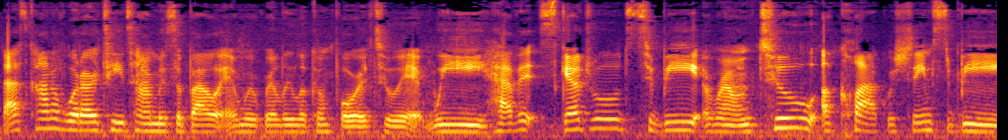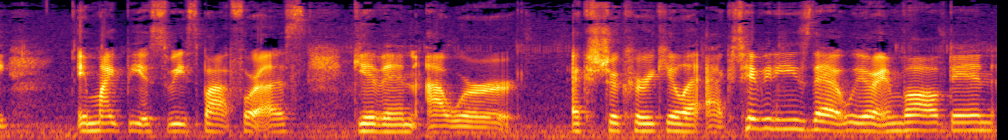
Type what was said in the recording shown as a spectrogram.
that's kind of what our tea time is about, and we're really looking forward to it. We have it scheduled to be around 2 o'clock, which seems to be, it might be a sweet spot for us given our extracurricular activities that we are involved in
